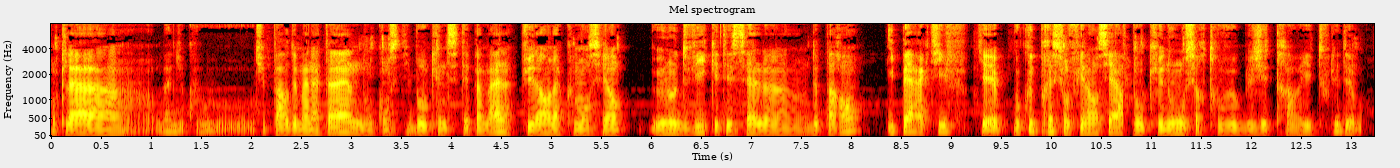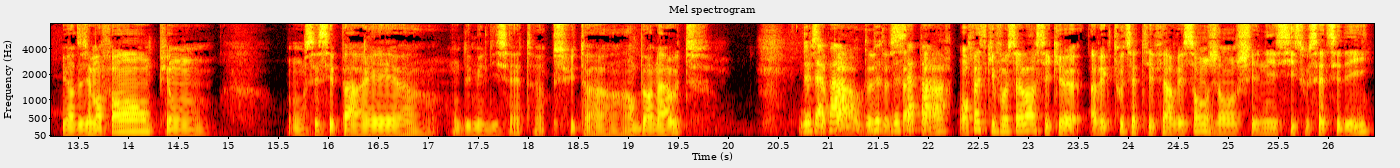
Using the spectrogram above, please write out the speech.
Donc là, bah du coup, tu pars de Manhattan, donc on se dit Brooklyn c'était pas mal. Puis là, on a commencé un- une autre vie qui était celle euh, de parents, hyper actifs. Il y avait beaucoup de pression financière, donc euh, nous on s'est retrouvés obligés de travailler tous les deux. Il y a eu un deuxième enfant, puis on on s'est séparés euh, en 2017 euh, suite à un burn-out De, ta sa part, de, de sa part. En fait, ce qu'il faut savoir, c'est que avec toute cette effervescence, j'ai enchaîné 6 ou 7 CDI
